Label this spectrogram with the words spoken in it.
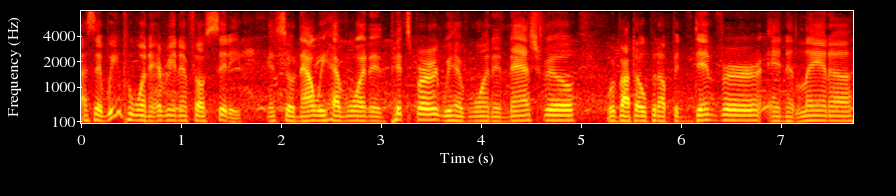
i said we can put one in every nfl city and so now we have one in pittsburgh we have one in nashville we're about to open up in denver and atlanta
